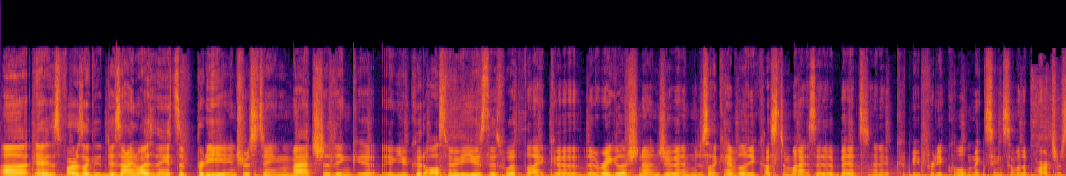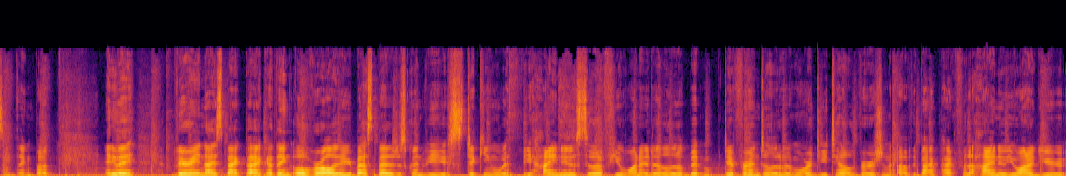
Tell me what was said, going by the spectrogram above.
uh, as far as like design wise, I think it's a pretty interesting match. I think uh, you could also maybe use this with like uh, the regular Shinanju and just like heavily customize it a bit and it could be pretty cool mixing some of the parts or something. But anyway, very nice backpack. I think overall your best bet is just going to be sticking with the Hi-Nu. So if you wanted a little bit different, a little bit more detailed version of the backpack for the Hi-Nu, you wanted your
